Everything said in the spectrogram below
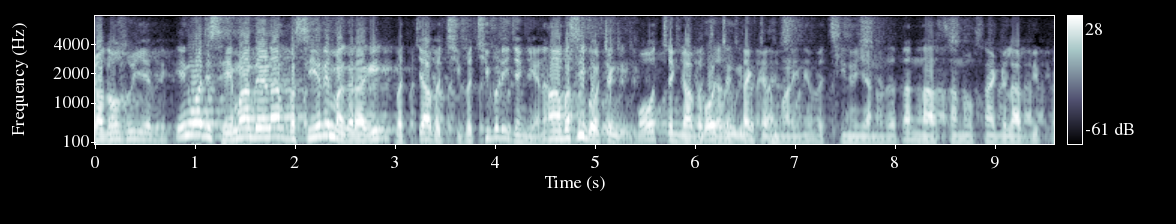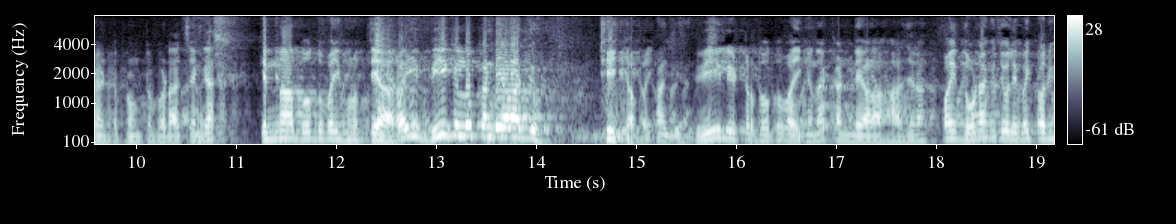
ਕਦੋਂ ਸੂਈ ਆ ਵੀਰੇ? ਇਹਨੂੰ ਅੱਜ ਸੇਵਾ ਦੇਣਾ ਬੱਸੀ ਇਹਦੇ ਮਗਰ ਆ ਗਈ। ਬੱਚਾ ਬੱਚੀ ਬੱਚੀ ਬੜੀ ਚੰਗੀ ਹੈ ਨਾ। ਹਾਂ ਬੱਸੀ ਬਹੁਤ ਚੰਗੀ। ਬਹੁਤ ਚੰਗਾ ਬੱਚਾ ਦਿੱਤਾ ਕਰਮ ਵਾਲੀ ਨੇ ਬੱਚੀ ਨੂੰ ਜਨਮ ਦਿੱਤਾ ਨਾਸਾਂ ਨੂਸਾਂ ਗੁਲਾਬੀ ਪ੍ਰਿੰਟ ਪ੍ਰਿੰਟ ਬੜਾ ਚੰਗਾ। ਕਿੰਨਾ ਦੁੱਧ ਬਾਈ ਹੁਣ ਤਿਆਰ? ਬਾਈ 20 ਕਿਲੋ ਕੰਡੇ ਵਾਲਾ ਜੋ ਠੀਕ ਆ ਬਾਈ। ਹਾਂਜੀ ਹਾਂਜੀ। 20 ਲੀਟਰ ਦੁੱਧ ਬਾਈ ਕਹਿੰਦਾ ਕੰਡੇ ਵਾਲਾ ਹਾਜ਼ਰ। ਆ ਭਾਈ ਦੋ ਡੰਗ ਝੋਲੇ ਬਾਈ ਕਰੀ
